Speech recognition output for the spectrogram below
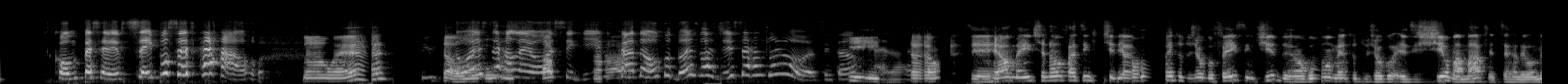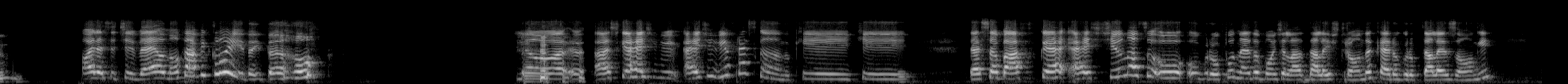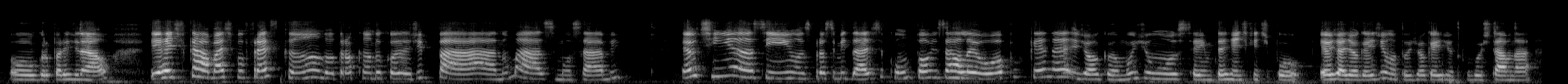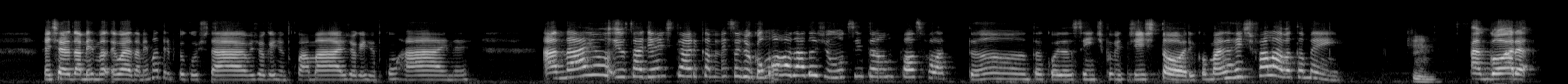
como percebemos, 100% real. Não é? Então, dois Serra Leoas seguidos, cada um com dois Vardis Serra Leoas. Então, então dizer, realmente não faz sentido. Em algum momento do jogo fez sentido? Em algum momento do jogo existia uma máfia de Serra Leoa mesmo? Olha, se tiver, eu não estava incluída, então. Não, acho que a gente, a gente via frescando que, que dessa máfia, porque a gente tinha o nosso o, o grupo né, do bonde da Lestronda, que era o grupo da Lesong, o grupo original. E a gente ficava mais, tipo, frescando ou trocando coisas de pá, no máximo, sabe? Eu tinha, assim, umas proximidades com o povo de Serra Leoa, porque, né, jogamos juntos. Tem muita gente que, tipo, eu já joguei junto, joguei junto com o Gustavo na. A gente era da mesma. Eu era da mesma tribo que o Gustavo, joguei junto com a Mari, joguei junto com o Rainer. A Nai e o Sadia, a gente teoricamente só jogou uma rodada juntos, então eu não posso falar tanta coisa assim, tipo, de histórico. Mas a gente falava também. Sim. Agora,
